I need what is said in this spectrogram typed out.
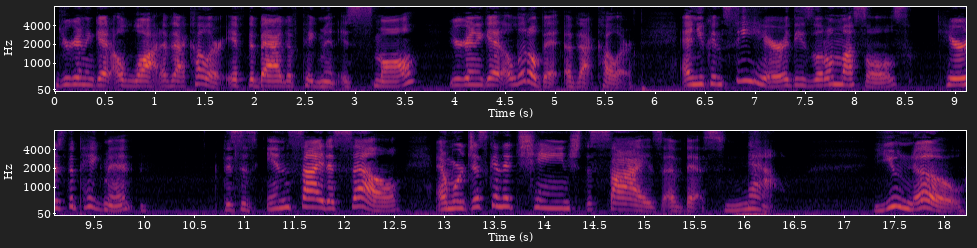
you're going to get a lot of that color. If the bag of pigment is small, you're going to get a little bit of that color. And you can see here these little muscles. Here's the pigment. This is inside a cell, and we're just going to change the size of this. Now, you know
